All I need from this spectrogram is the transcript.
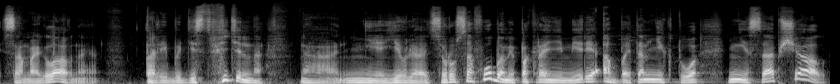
Самое главное, талибы действительно а, не являются русофобами, по крайней мере, об этом никто не сообщал.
